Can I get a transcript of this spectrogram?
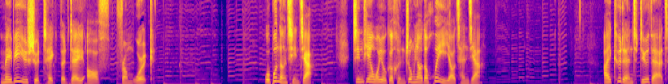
Maybe you should take the day off from work. 我不能请假， 今天我有个很重要的会议要参加。I couldn't do that.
